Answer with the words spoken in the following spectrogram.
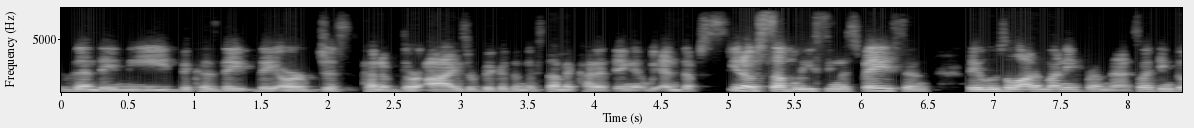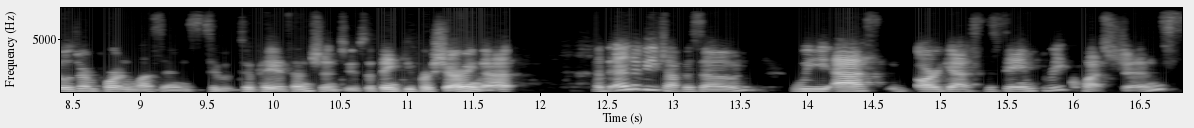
than they need because they they are just kind of their eyes are bigger than their stomach kind of thing and we end up you know subleasing the space and they lose a lot of money from that. So i think those are important lessons to to pay attention to. So thank you for sharing that. At the end of each episode we ask our guests the same three questions.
